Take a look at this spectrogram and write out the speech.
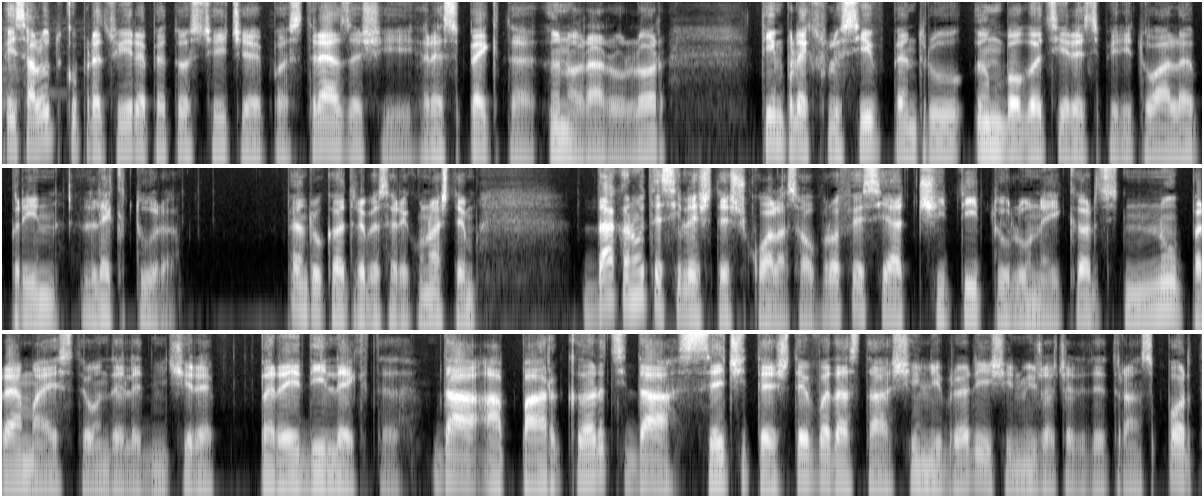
Îi salut cu prețuire pe toți cei ce păstrează și respectă în orarul lor timpul exclusiv pentru îmbogățire spirituală prin lectură. Pentru că trebuie să recunoaștem, dacă nu te silește școala sau profesia, cititul unei cărți nu prea mai este o îndeletnicire predilectă. Da, apar cărți, da, se citește, văd asta și în librării și în mijloacele de transport,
